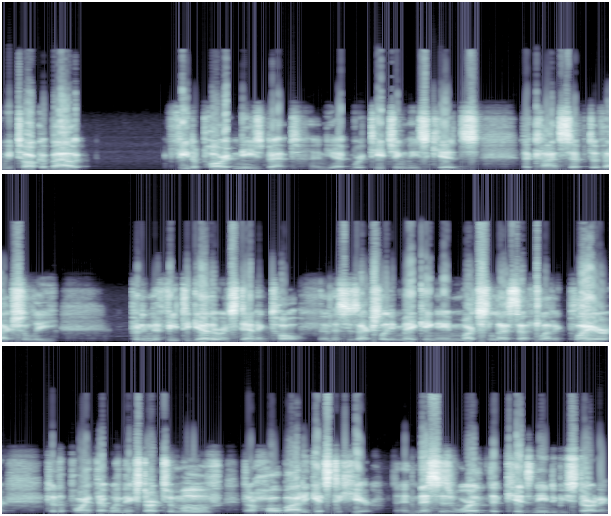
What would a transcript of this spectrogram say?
we talk about feet apart, knees bent, and yet we're teaching these kids the concept of actually putting the feet together and standing tall. And this is actually making a much less athletic player to the point that when they start to move, their whole body gets to here. And this is where the kids need to be starting.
